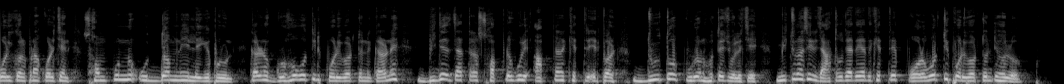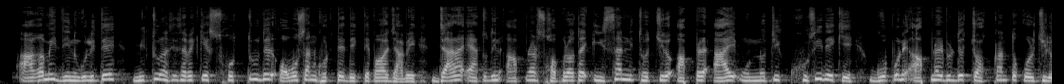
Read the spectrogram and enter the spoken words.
পরিকল্পনা করেছেন, সম্পূর্ণ উদ্যম নিয়ে লেগে পড়ুন। কারণ গ্রহগতির পরিবর্তনের কারণে বিদেশ যাত্রার স্বপ্নগুলি আপনার ক্ষেত্রে এরপর দ্রুত পূরণ হতে চলেছে। মিথুন রাশির জাতক জাতিকাদের ক্ষেত্রে পরবর্তী পরিবর্তনটি হলো, আগামী দিনগুলিতে মিথুন রাশি হিসাবে কে শত্রুদের অবসান ঘটতে দেখতে পাওয়া যাবে। যারা এতদিন আপনার সফলতায় ঈর্ষান্বিত হচ্ছিল, আপনার আয়, উন্নতি, খুশি দেখে গোপনে আপনার বিরুদ্ধে চক্রান্ত করেছিল,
